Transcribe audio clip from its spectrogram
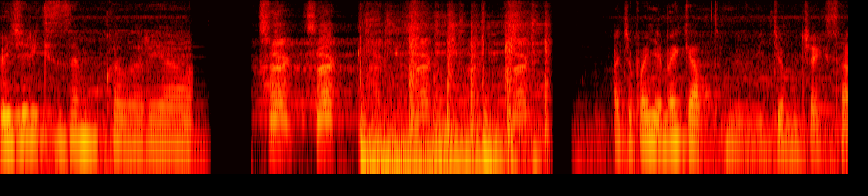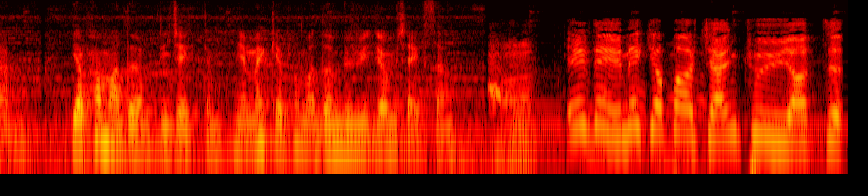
Beceriksizim bu kadar ya. Acaba yemek yaptığım bir video mu çeksem? Yapamadığım diyecektim. Yemek yapamadığım bir video mu çeksem? Evde yemek yaparken köyü yaktı.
